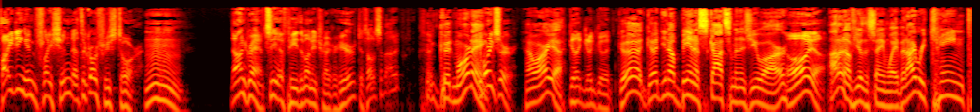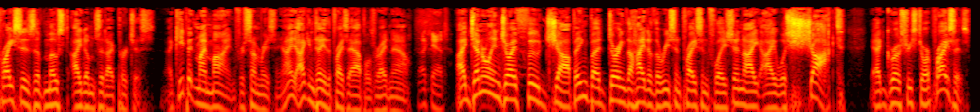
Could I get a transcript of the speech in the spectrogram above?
Fighting inflation at the grocery store. Mm. Don Grant, CFP, the money tracker, here to tell us about it. Good morning. Good morning, sir. How are you? Good, good, good. Good, good. You know, being a Scotsman as you are, Oh, yeah. I don't know if you're the same way, but I retain prices of most items that I purchase. I keep it in my mind for some reason. I, I can tell you the price of apples right now. I can't. I generally enjoy food shopping, but during the height of the recent price inflation, I, I was shocked at grocery store prices.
